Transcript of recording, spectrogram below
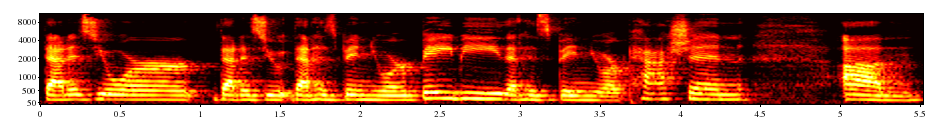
That is your that is your that has been your baby, that has been your passion. Um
